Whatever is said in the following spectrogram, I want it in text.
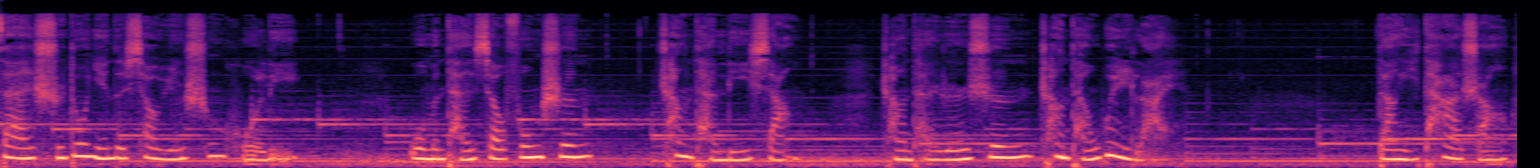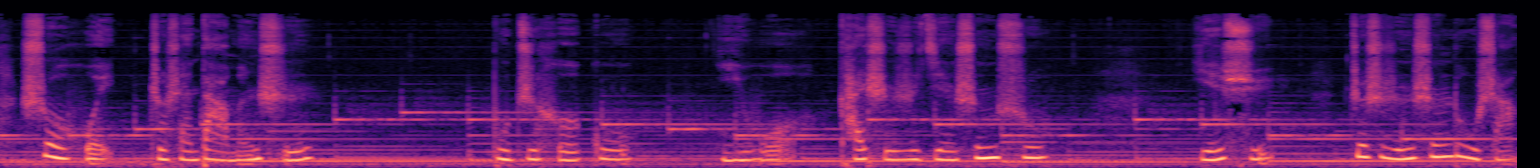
在十多年的校园生活里，我们谈笑风生，畅谈理想，畅谈人生，畅谈未来。当一踏上社会这扇大门时，不知何故，你我开始日渐生疏。也许，这是人生路上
